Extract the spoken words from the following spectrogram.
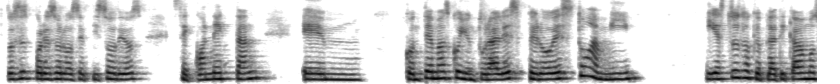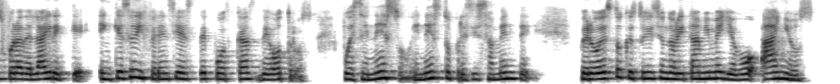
Entonces, por eso los episodios se conectan em, con temas coyunturales, pero esto a mí y esto es lo que platicábamos fuera del aire, en qué se diferencia este podcast de otros. Pues en eso, en esto precisamente. Pero esto que estoy diciendo ahorita a mí me llevó años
